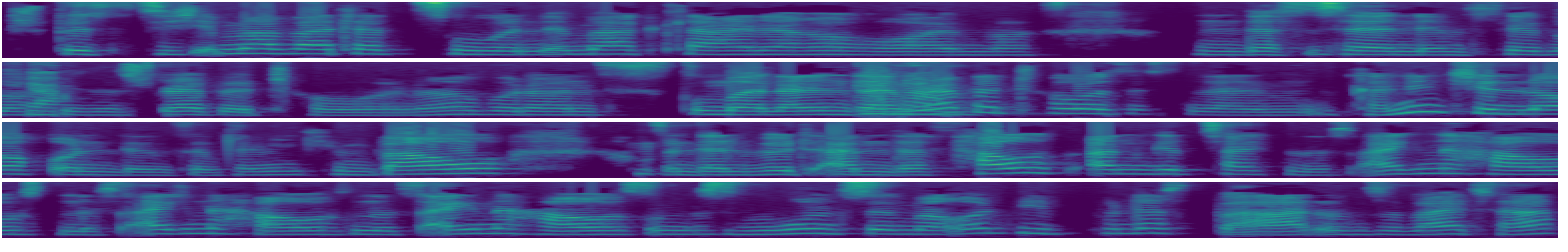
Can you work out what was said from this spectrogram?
spitzt sich immer weiter zu in immer kleinere Räume. Und das ist ja in dem Film auch ja. dieses Rabbit Hole, ne? wo dann, wo man dann in deinem genau. Rabbit Hole sitzt, in einem Kaninchenloch und in einem Kaninchenbau und dann wird einem das Haus angezeigt und das eigene Haus und das eigene Haus und das eigene Haus und das Wohnzimmer und, die, und das Bad und so weiter.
